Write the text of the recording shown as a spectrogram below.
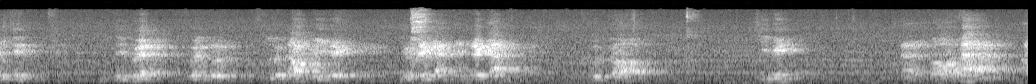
รู้สินี่เพื่อนเพื่อนรุ่น รุ่นน้องปีหนึ่งอยู่ด้วยกันกินด้วยกัน คุณก็ชีวิตก็น่าเอา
